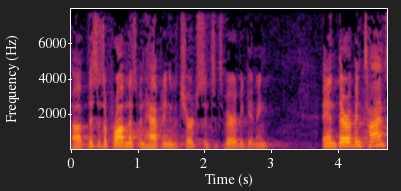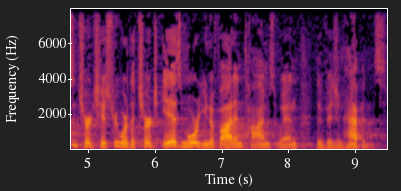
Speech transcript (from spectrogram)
Uh, this is a problem that's been happening in the church since its very beginning. And there have been times in church history where the church is more unified and times when division happens.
